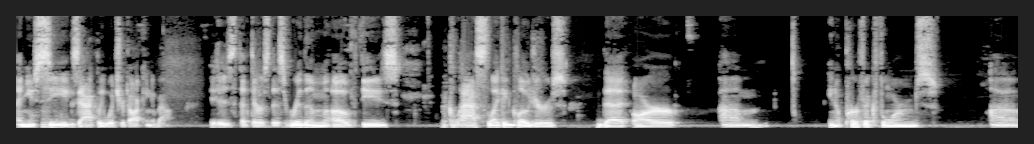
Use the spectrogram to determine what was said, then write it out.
and you hmm. see exactly what you're talking about is that there's this rhythm of these glass like enclosures that are, um, you know, perfect forms, uh,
